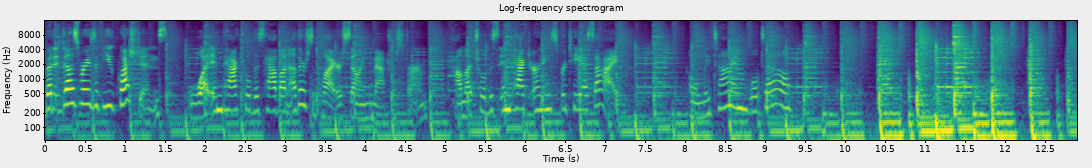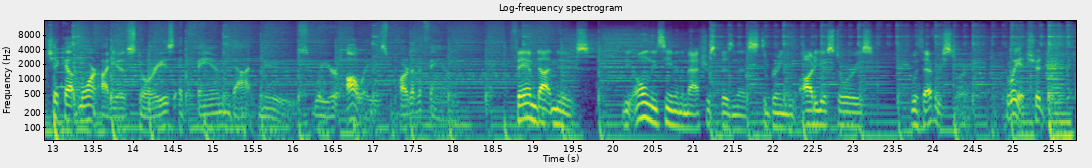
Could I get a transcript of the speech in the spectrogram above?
But it does raise a few questions. What impact will this have on other suppliers selling to Mattress Firm? How much will this impact earnings for TSI? Only time will tell. Check out more audio stories at fam.news, where you're always part of the fam. Fam.news, the only team in the mattress business to bring you audio stories with every story. The way it should be.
